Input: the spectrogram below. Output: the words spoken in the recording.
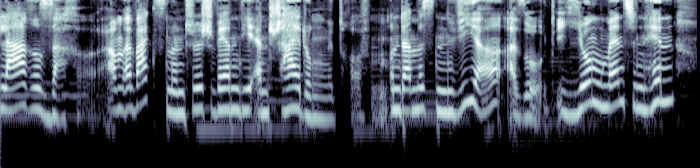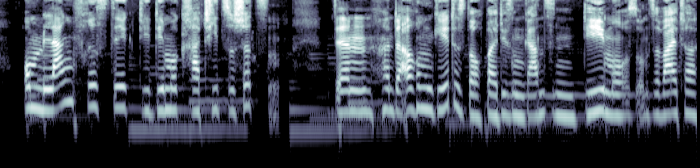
Klare Sache. Am Erwachsenentisch werden die Entscheidungen getroffen. Und da müssen wir, also die jungen Menschen, hin, um langfristig die Demokratie zu schützen. Denn darum geht es doch bei diesen ganzen Demos und so weiter,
